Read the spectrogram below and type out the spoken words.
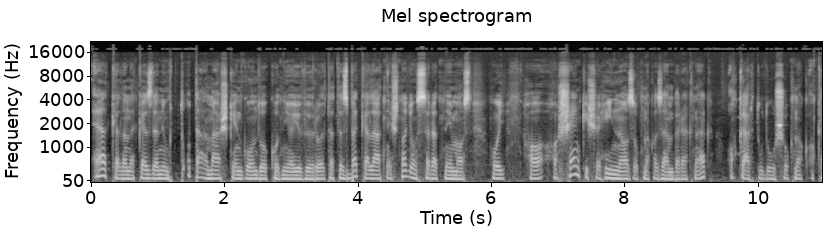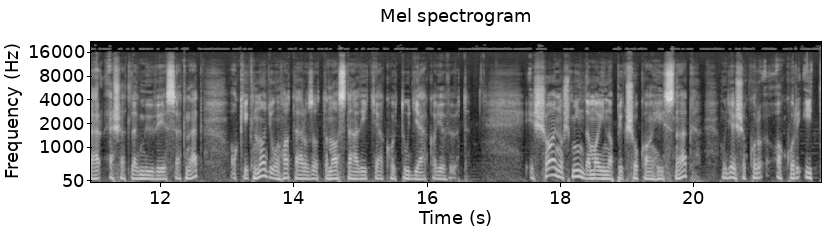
el kellene kezdenünk totál másként gondolkodni a jövőről. Tehát ezt be kell látni, és nagyon szeretném azt, hogy ha, ha senki se hinne azoknak az embereknek, akár tudósoknak, akár esetleg művészeknek, akik nagyon határozottan azt állítják, hogy tudják a jövőt. És sajnos mind a mai napig sokan hisznek, ugye, és akkor, akkor itt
